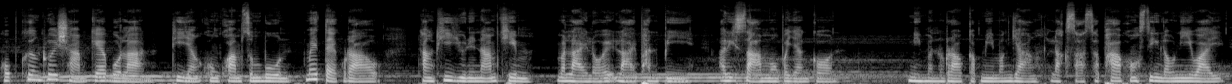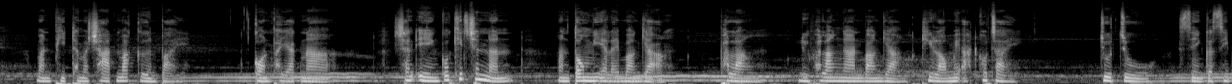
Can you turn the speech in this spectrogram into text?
พบเครื่องถ้วยชามแก้วโบราณ ที่ยังคงความสมบูรณ์ไม่แตกร้าวทั้งที่อยู่ในน้ำเค็มมาหลายร้อยหลายพันปี อลิสามองไปยังกรนี่มันราวกับมีบางอย่างรักษาสภาพของสิ่งเหล่านี้ไว้ มันผิดธรรมชาติมากเกินไป ก่อนพยักหน้า ฉันเองก็คิดเช่นนั้น มันต้องมีอะไรบางอย่าง พลังหรือพลังงานบางอย่างที่เราไม่อาจเข้าใจ จู่ๆเสียงกระซิบ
